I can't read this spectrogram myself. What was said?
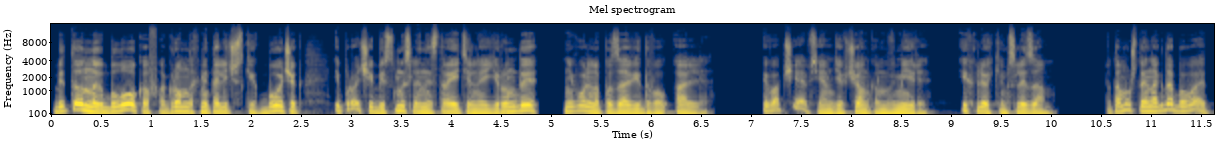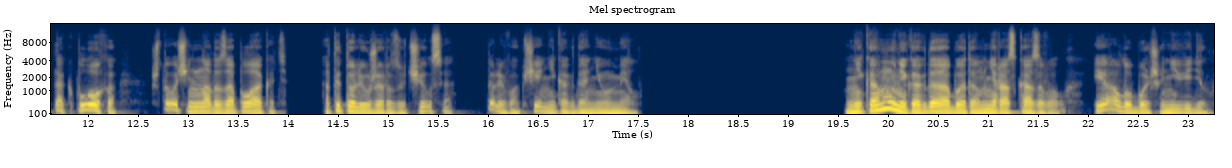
бетонных блоков, огромных металлических бочек и прочей бессмысленной строительной ерунды, невольно позавидовал Алле. И вообще всем девчонкам в мире, их легким слезам. Потому что иногда бывает так плохо, что очень надо заплакать, а ты то ли уже разучился, то ли вообще никогда не умел. Никому никогда об этом не рассказывал, и Аллу больше не видел,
